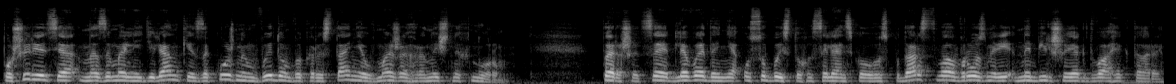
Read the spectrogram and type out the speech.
поширюється на земельні ділянки за кожним видом використання в межах граничних норм. Перше це для ведення особистого селянського господарства в розмірі не більше як 2 гектари,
